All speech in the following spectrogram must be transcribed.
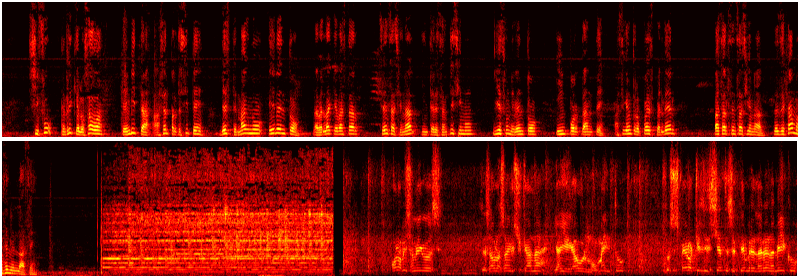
Shifu Enrique Lozada te invita a ser partícipe de este magno evento. La verdad que va a estar sensacional, interesantísimo y es un evento importante. Así que no te lo puedes perder. Va a estar sensacional. Les dejamos el enlace. Les habla Sangre Chicana, ya ha llegado el momento. Los espero aquí el 17 de septiembre en la Arena México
